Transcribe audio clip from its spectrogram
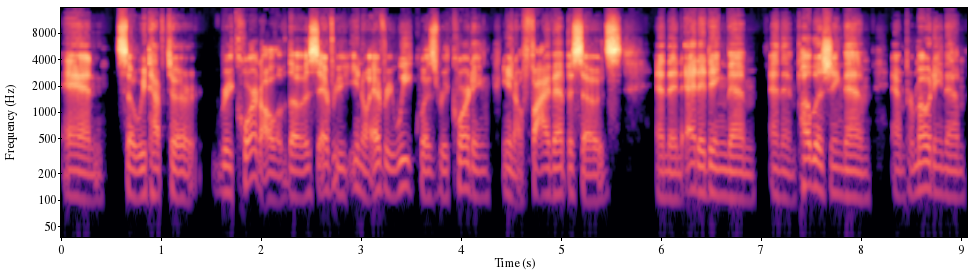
And so we'd have to record all of those every, you know, every week was recording, you know, five episodes and then editing them and then publishing them and promoting them.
